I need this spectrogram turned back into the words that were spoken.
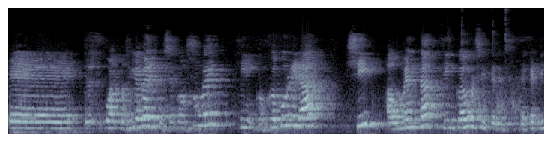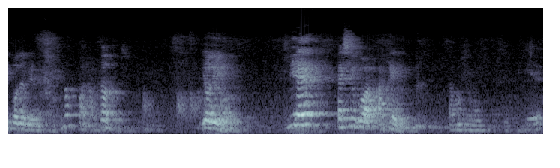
eh, cuando sigue 20 se consume 5. ¿Qué ocurrirá si aumenta 5 euros y que- de qué tipo de bienes? ¿no? Bueno, entonces, yo digo, 10 es igual a qué? Estamos en un- 10.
